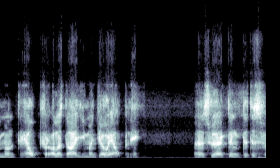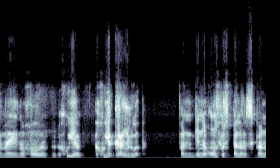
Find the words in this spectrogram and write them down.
iemand help vir alles daai iemand jou help nê? En so ek dink dit is vir my nogal 'n goeie 'n goeie kringloop van ene ons voorspellings kan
